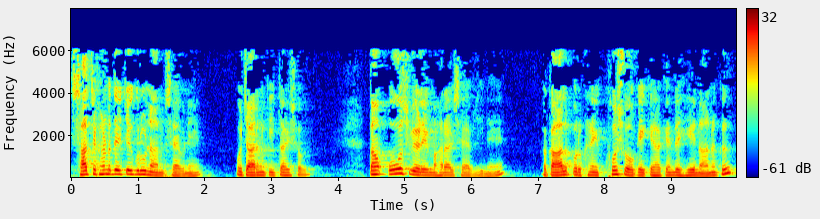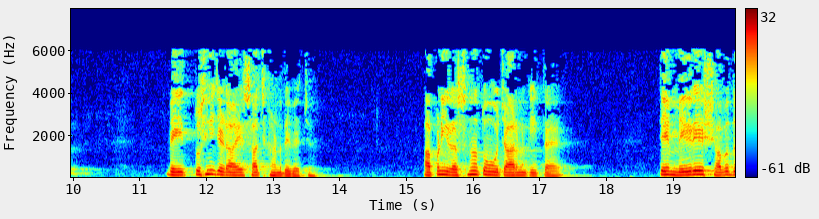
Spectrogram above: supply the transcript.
ਸੱਚਖੰਡ ਦੇ ਵਿੱਚ ਗੁਰੂ ਨਾਨਕ ਸਾਹਿਬ ਨੇ ਉਚਾਰਨ ਕੀਤਾ ਹੈ ਸ਼ਬਦ। ਤਾਂ ਉਸ ਵੇਲੇ ਮਹਾਰਾਜ ਸਾਹਿਬ ਜੀ ਨੇ ਅਕਾਲ ਪੁਰਖ ਨੇ ਖੁਸ਼ ਹੋ ਕੇ ਕਿਹਾ, ਕਹਿੰਦੇ हे ਨਾਨਕ ਬਈ ਤੁਸੀਂ ਜਿਹੜਾ ਇਹ ਸੱਚਖੰਡ ਦੇ ਵਿੱਚ ਆਪਣੀ ਰਸਨਾ ਤੋਂ ਉਚਾਰਨ ਕੀਤਾ ਹੈ ਤੇ ਮੇਰੇ ਸ਼ਬਦ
